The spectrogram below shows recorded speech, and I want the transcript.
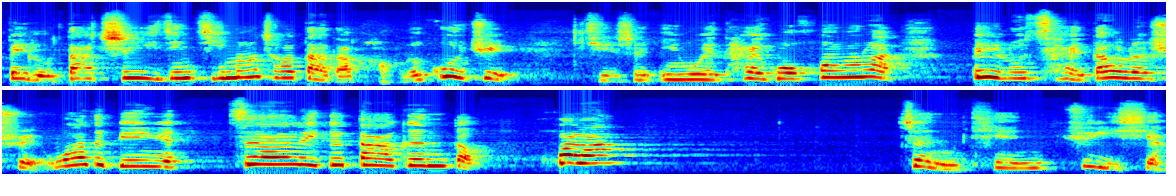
贝鲁大吃一惊，急忙朝达达跑了过去。接着，因为太过慌乱，贝鲁踩到了水洼的边缘，栽了一个大跟斗，哗啦！震天巨响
